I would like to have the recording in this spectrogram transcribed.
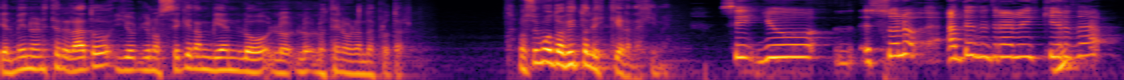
Y al menos en este relato yo, yo no sé que también lo, lo, lo, estén logrando explotar. No sé cómo tú has visto a la izquierda, Jiménez. Sí, yo solo antes de entrar a la izquierda, Mm,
